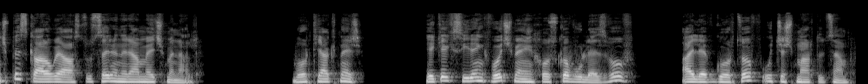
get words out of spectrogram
ինչպես կարող է Աստծո սերը նրա մեջ մնալ։ Որդյակներ, եկեք սիրենք ոչ միայն խոսքով ու լեզվով, այլև գործով ու ճշմարտությամբ։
